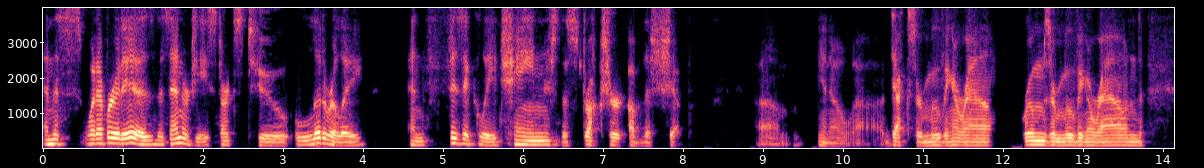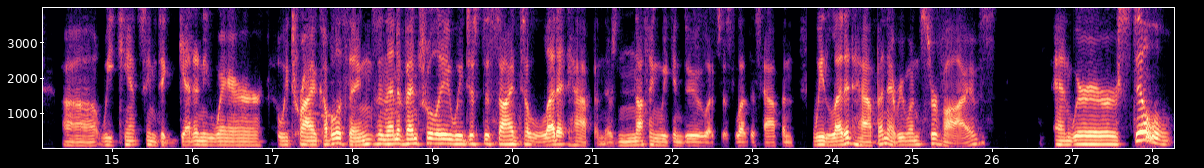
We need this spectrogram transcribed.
and this whatever it is, this energy starts to literally and physically change the structure of the ship. Um, you know, uh, decks are moving around, rooms are moving around. Uh, we can't seem to get anywhere. We try a couple of things, and then eventually we just decide to let it happen. There's nothing we can do. Let's just let this happen. We let it happen. Everyone survives. And we're still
